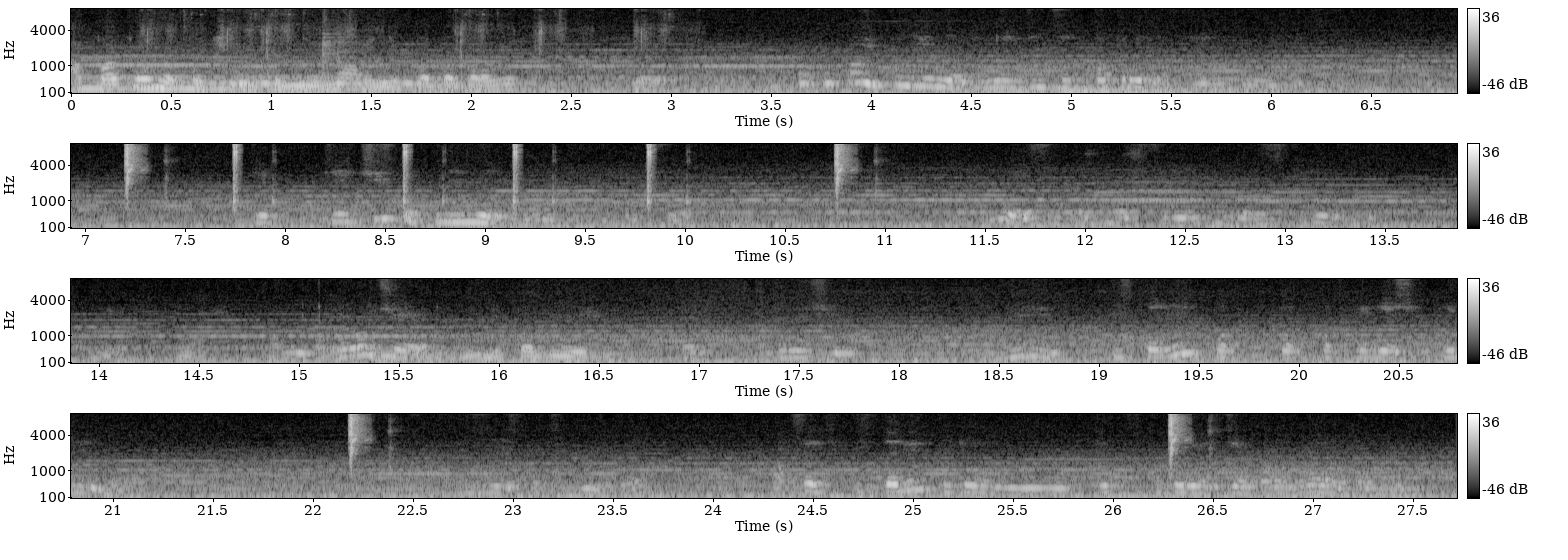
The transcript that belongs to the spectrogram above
А потом я почему-то не знаю, не подобрали. Покупай пулемет, у меня 900 патронов. Тебе, тебе чисто пулемет будет. Ну, если ты сможешь свои люди раскидать. Короче, не подвижу. Кор- Короче, бери пистолет под, под подходящий калибр. Известно тебе, да? А, кстати, пистолет, который, который я тебя подобрал, там есть.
